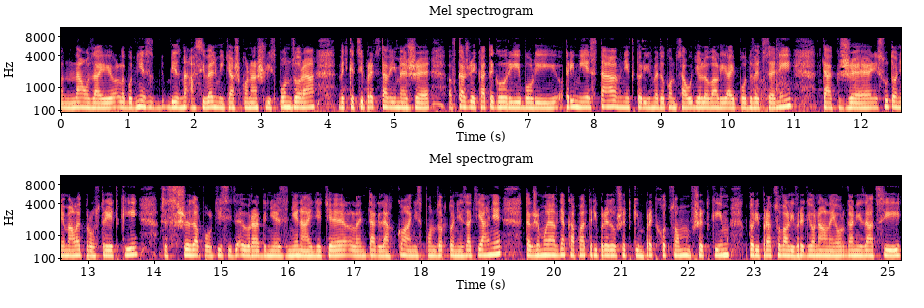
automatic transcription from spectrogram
naozaj, lebo dnes by sme asi veľmi ťažko našli sponzora, veď keď si predstavíme, že v každej kategórii boli tri miesta, v niektorých sme dokonca udelovali aj po dve ceny, takže sú to nemalé prostriedky. Cez 6,5 tisíc eur dnes nenájdete len tak ľahko, ani sponzor to nezatiahne. Takže moja vďaka patrí predovšetkým predchodcom, všetkým, ktorí pracovali v regionálnej organizácii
